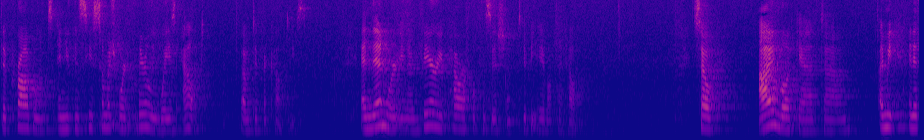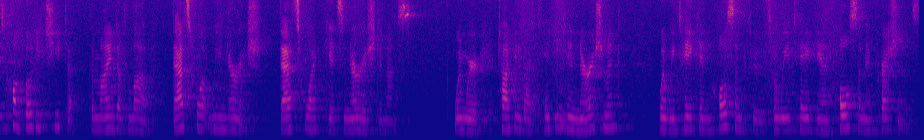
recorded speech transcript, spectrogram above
the problems, and you can see so much more clearly ways out of difficulties. And then we're in a very powerful position to be able to help. So I look at, um, I mean, and it's called bodhicitta, the mind of love. That's what we nourish. That's what gets nourished in us. When we're talking about taking in nourishment, when we take in wholesome foods, when we take in wholesome impressions,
